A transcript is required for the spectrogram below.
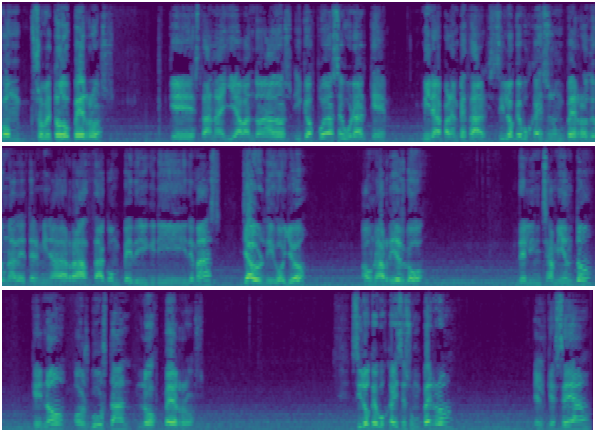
con, sobre todo perros, que están allí abandonados y que os puedo asegurar que, mira, para empezar, si lo que buscáis es un perro de una determinada raza, con pedigrí y demás, ya os digo yo, a un riesgo de linchamiento, que no os gustan los perros. Si lo que buscáis es un perro, el que sea,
